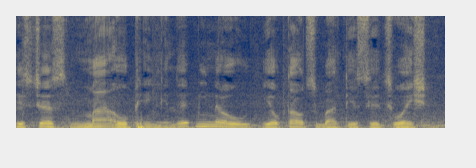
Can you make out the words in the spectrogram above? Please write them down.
it's just my opinion. Let me know your thoughts about this situation.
